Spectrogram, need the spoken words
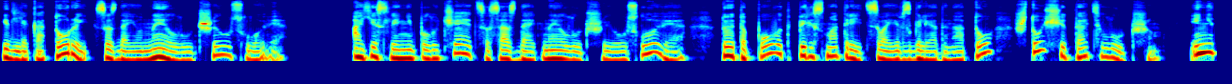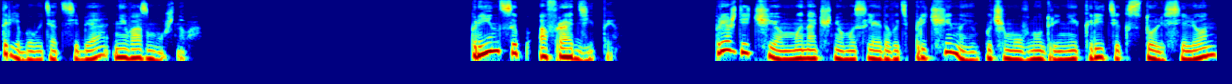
и для которой создаю наилучшие условия. А если не получается создать наилучшие условия, то это повод пересмотреть свои взгляды на то, что считать лучшим, и не требовать от себя невозможного. Принцип Афродиты Прежде чем мы начнем исследовать причины, почему внутренний критик столь силен,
